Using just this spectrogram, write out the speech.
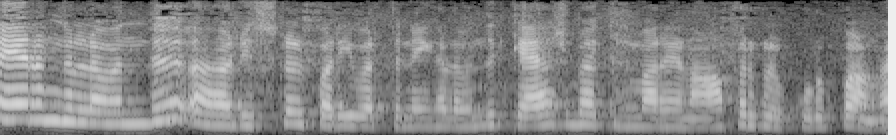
நேரங்களில் வந்து டிஜிட்டல் பரிவர்த்தனைகளை வந்து கேஷ்பேக் இந்த மாதிரியான ஆஃபர்கள் கொடுப்பாங்க.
